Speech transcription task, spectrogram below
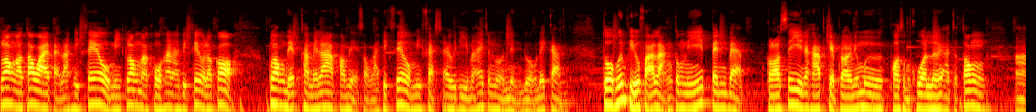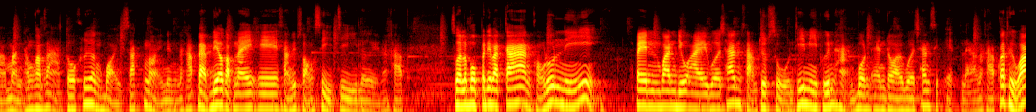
กล้องอัลตร้าไวด์8ล้านพิกเซล มีกล้องมาโคร5ล้านพิกเซล แล้วก็ กล้องเดฟคาเมราความละเอียด2ล้านพิกเซล มีแฟลช LED มาให้จำนวน 1 ดวงด้วยกัน ตัวพื้นผิวฝาหลังตรงนี้เป็นแบบกรอสซี่นะครับ เก็บรอยนิ้วมือพอสมควรเลยอาจจะต้องหมั่นทำความสะอาดตัวเครื่องบ่อยสักหน่อยหนึ่งนะครับ แบบเดียวกับใน A32 4G เลยนะครับ ส่วนระบบปฏิบัติการของรุ่นนี้เป็น One UI เวอร์ชัน3.0 ที่มีพื้นฐานบน Android เวอร์ชัน11 แล้วนะครับ ก็ถือว่า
